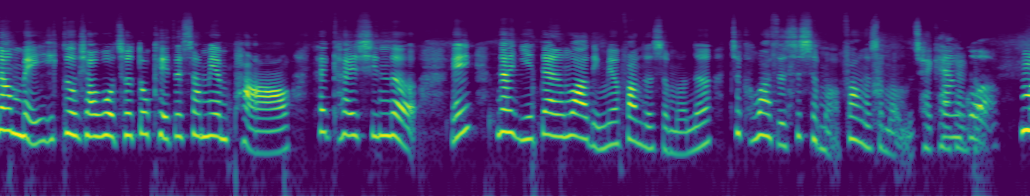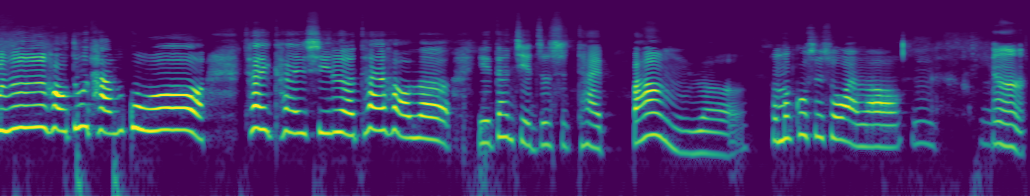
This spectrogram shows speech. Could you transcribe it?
那每一个小火车都可以在上面跑，太开心了。诶，那耶诞袜里面放着什么呢？这个袜子是什么？放了什么？我们拆开看看。糖果。嗯，好多糖果，太开心了，太好了，耶诞节真是太棒了。我们故事说完喽。嗯嗯，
